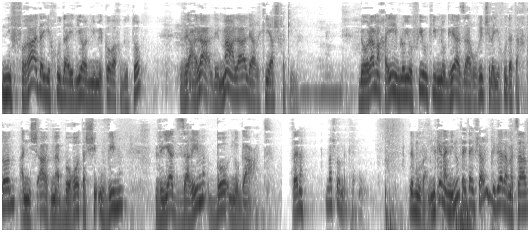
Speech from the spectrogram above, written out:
נפרד הייחוד העליון ממקור אחדותו, ועלה למעלה להרקיע שחקים. בעולם החיים לא יופיעו כמנוגי הזערורית של הייחוד התחתון, הנשאב מהבורות השאובים, ויד זרים בו נוגעת. בסדר? מה שהוא אומר כאן. זה מובן. אם כן, האמינות הייתה אפשרית בגלל המצב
